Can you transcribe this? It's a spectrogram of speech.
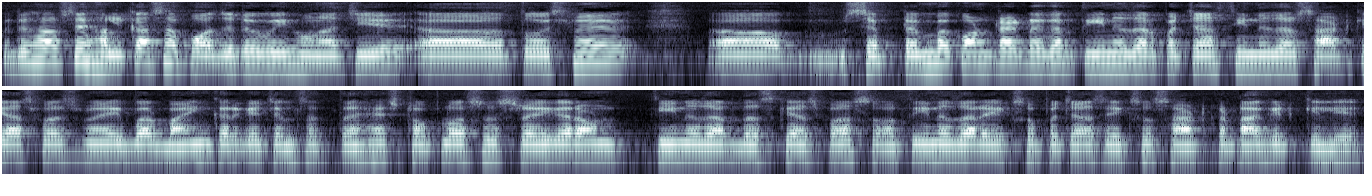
मेरे हिसाब से हल्का सा पॉजिटिव ही होना चाहिए। तो इसमें सितंबर कॉन्ट्रैक्ट अगर 3050 3060 के आसपास में एक बार बाइंग करके चल सकता है स्टॉप लॉसेस रहेगा अराउंड 3010 के आसपास और 3150 160 का टारगेट के लिए।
